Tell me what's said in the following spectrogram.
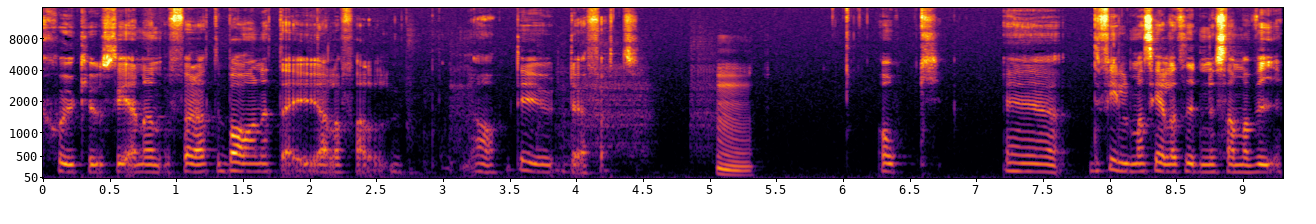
sjukhusscenen för att barnet är ju i alla fall, ja det är ju dödfött. mm. Och eh, det filmas hela tiden ur samma vy.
